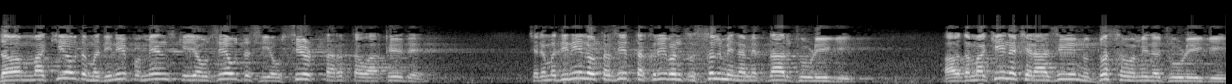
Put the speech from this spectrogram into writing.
د مکی او د مدینه په منځ کې یو زیو د یو سیټ تر ته واقع دی چې د مدینه له تزید تقریبا 30 مینه مقدار جوړیږي او د مکی نه چې راځي نو 200 مینه جوړیږي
